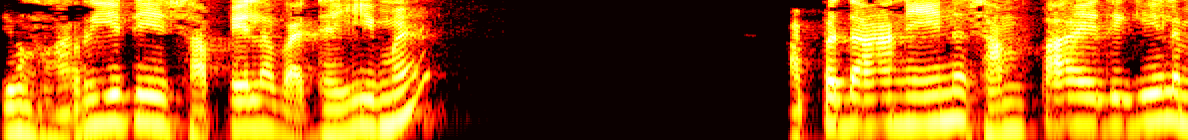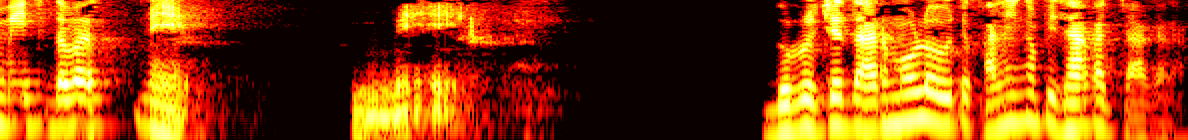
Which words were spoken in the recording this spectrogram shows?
ඒක හරියට ඒ සපේලා වැටීම අපදානේන සම්පායති කියලා මේ දවස් මේ මේ දුර්ච ධර්ම වල උිට කලින් අපි සාකච්ඡා කරා.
